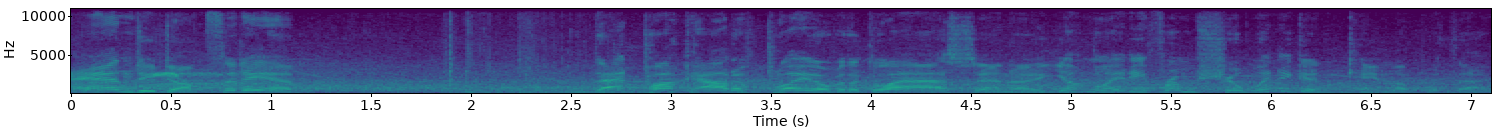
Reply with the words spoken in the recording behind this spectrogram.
And he dumps it in. That puck out of play over the glass, and a young lady from Shawinigan came up with that.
